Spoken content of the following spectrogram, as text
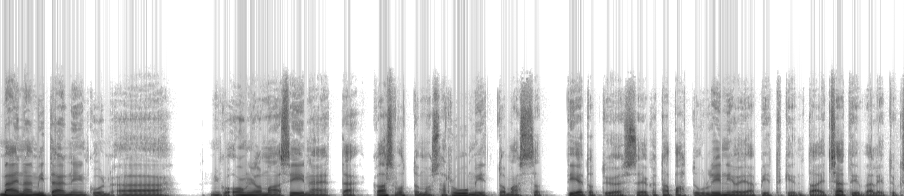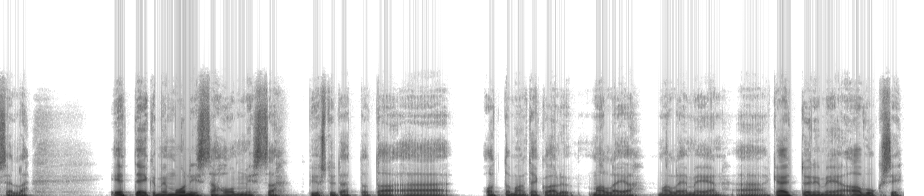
mä en näe mitään niin kuin, ää, niin kuin ongelmaa siinä, että kasvottomassa, ruumiittomassa tietotyössä, joka tapahtuu linjoja pitkin tai chatin välityksellä, etteikö me monissa hommissa pystytä tota, ää, ottamaan tekoälymalleja malleja meidän ää, käyttöön ja meidän avuksi.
